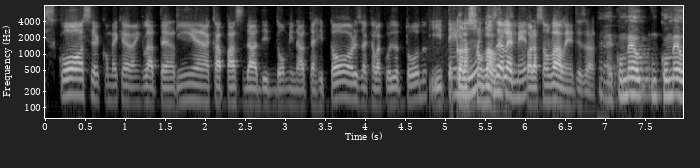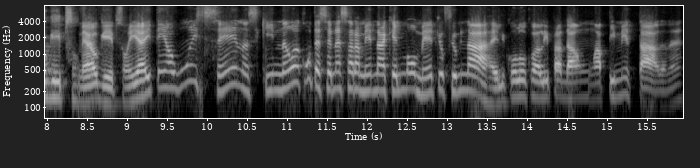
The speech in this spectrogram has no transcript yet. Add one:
Escócia, como é que a Inglaterra tinha a capacidade de dominar territórios, aquela coisa toda. E tem Coração muitos Valente. elementos. Coração Valente, exato. É, com Mel, com Mel Gibson. Mel Gibson. E aí tem algumas cenas que não aconteceram necessariamente naquele momento que o filme narra. Ele colocou ali para dar uma apimentada, né?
